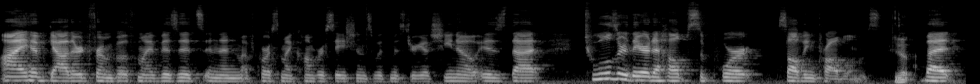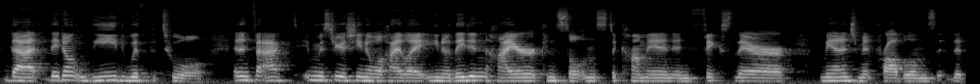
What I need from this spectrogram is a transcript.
I have gathered from both my visits and then, of course, my conversations with Mr. Yoshino, is that tools are there to help support solving problems, yep. but that they don't lead with the tool. And in fact, Mr. Yoshino will highlight, you know, they didn't hire consultants to come in and fix their management problems that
